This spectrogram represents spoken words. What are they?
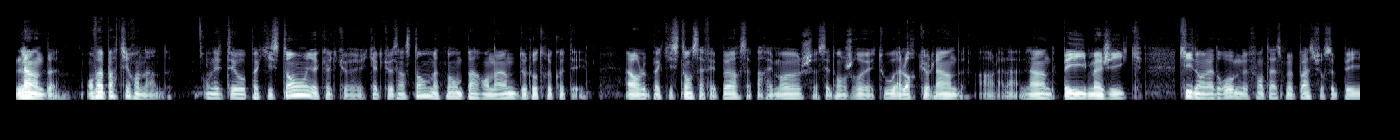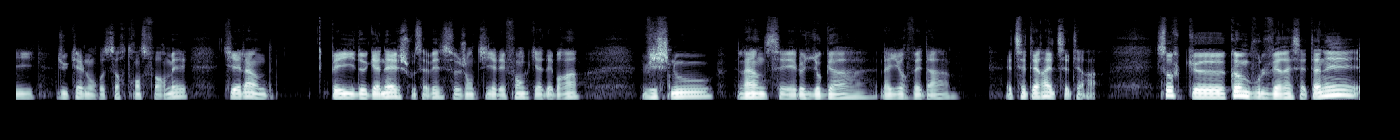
L'Inde. On va partir en Inde. On était au Pakistan il y a quelques, instants, maintenant on part en Inde de l'autre côté. Alors le Pakistan, ça fait peur, ça paraît moche, c'est dangereux et tout, alors que l'Inde, oh là là, l'Inde, pays magique, qui dans la Drôme ne fantasme pas sur ce pays duquel on ressort transformé, qui est l'Inde. Pays de Ganesh, vous savez, ce gentil éléphant qui a des bras. Vishnu, l'Inde c'est le yoga, l'ayurveda, etc., etc. Sauf que, comme vous le verrez cette année,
